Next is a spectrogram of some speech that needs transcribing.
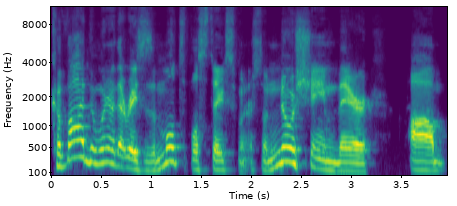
Kavad, the winner of that race, is a multiple stakes winner, so no shame there. Um,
